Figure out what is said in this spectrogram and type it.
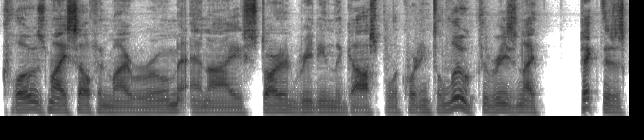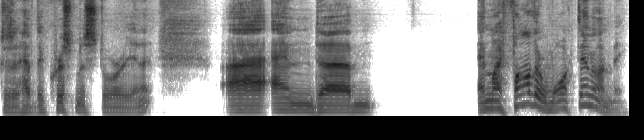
closed myself in my room and I started reading the Gospel according to Luke. The reason I picked it is because it had the Christmas story in it. Uh, and um, and my father walked in on me.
